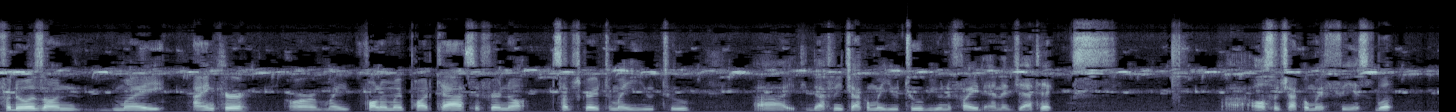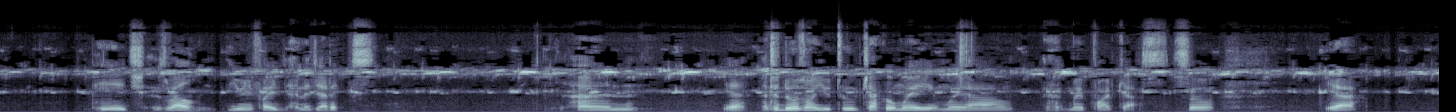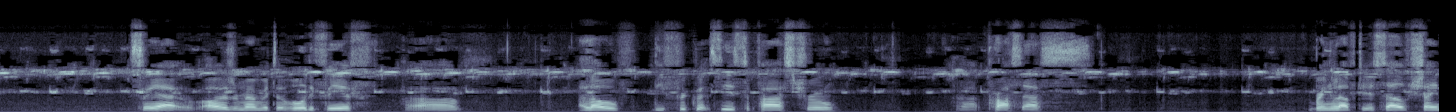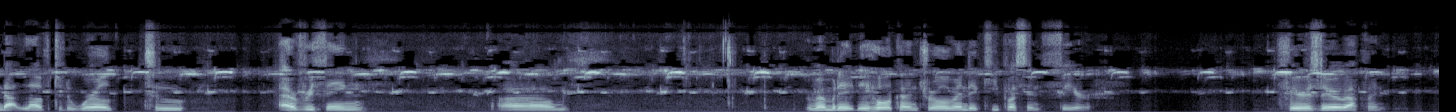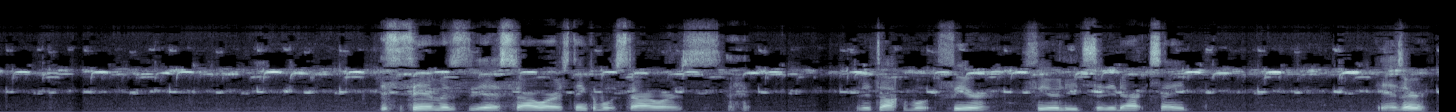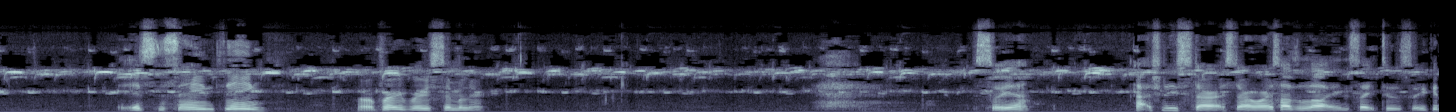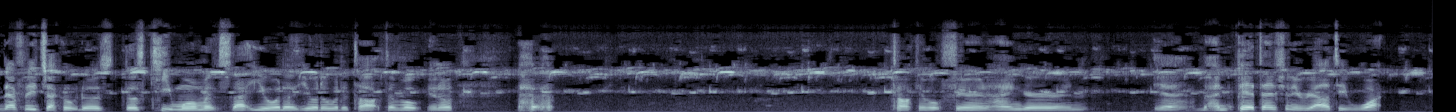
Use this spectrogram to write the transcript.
for those on my anchor or my following my podcast, if you're not subscribed to my YouTube, uh, you can definitely check out my YouTube, Unified Energetics. Uh, also check out my Facebook page as well, Unified Energetics. And yeah, and to those on YouTube, check out my my um, my podcast. So yeah, so yeah, always remember to hold the faith, uh, allow the frequencies to pass through, uh, process, bring love to yourself, shine that love to the world, to everything. Um, Remember, they, they hold control when they keep us in fear. Fear is their weapon. It's the same as yeah, Star Wars. Think about Star Wars. they talk about fear. Fear leads to the dark side. Yes, sir. It's the same thing. Or very, very similar. So yeah. Actually, Star Star Wars has a lot of insight too, so you can definitely check out those those key moments that Yoda Yoda would have talked about, you know. Talking about fear and anger and yeah, and pay attention in reality. What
